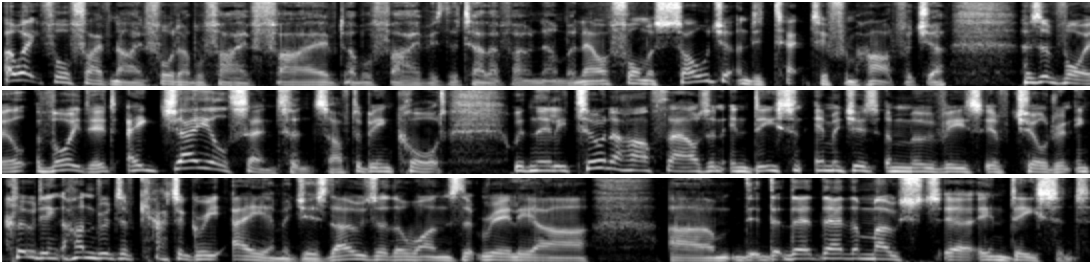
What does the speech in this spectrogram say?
Oh eight four five nine four double five five double five is the telephone number. Now, a former soldier and detective from Hertfordshire has avoil, avoided a jail sentence after being caught with nearly two and a half thousand indecent images and movies of children, including hundreds of Category A images. Those are the ones that really are um, th- th- they're, they're the most uh, indecent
